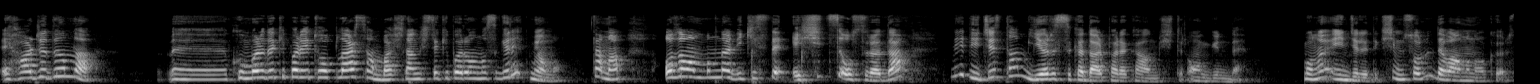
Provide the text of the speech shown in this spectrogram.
E harcadığımla e, kumbaradaki parayı toplarsam başlangıçtaki para olması gerekmiyor mu? Tamam. O zaman bunların ikisi de eşitse o sırada ne diyeceğiz? Tam yarısı kadar para kalmıştır 10 günde. Bunu inceledik. Şimdi sorunun devamını okuyoruz.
